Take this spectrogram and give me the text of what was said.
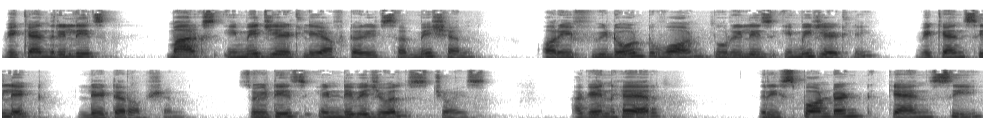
We can release marks immediately after its submission or if we don't want to release immediately we can select later option. So it is individual's choice. Again here respondent can see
